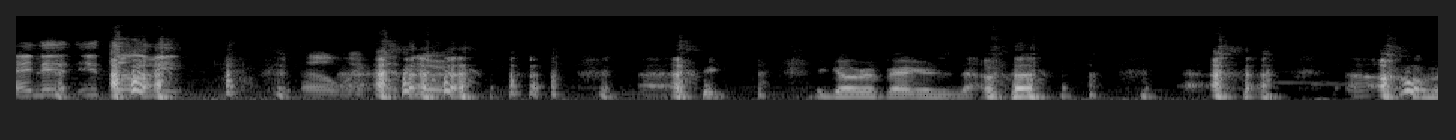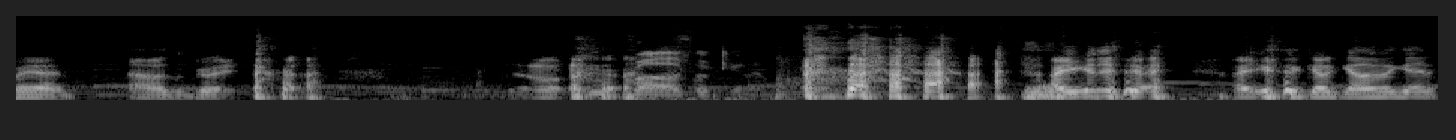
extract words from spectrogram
And then you told me. Oh my god, you're. Go repair your stuff. oh man, that was great. Bro, go kill him. Are you gonna do it? Are you gonna go kill him again?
